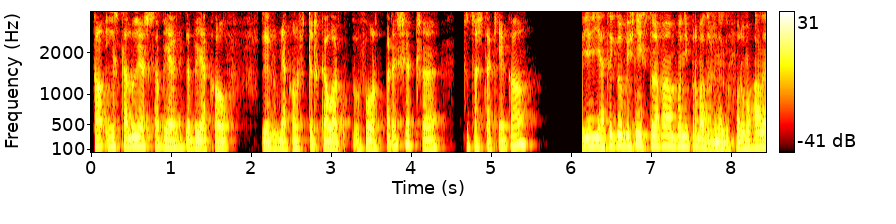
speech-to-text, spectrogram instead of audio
To instalujesz sobie jak gdyby jako, nie wiem, jakąś wtyczkę w WordPressie, czy, czy coś takiego? Ja tego wiesz nie instalowałem, bo nie prowadzę żadnego forum, ale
